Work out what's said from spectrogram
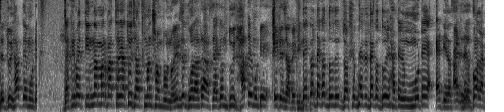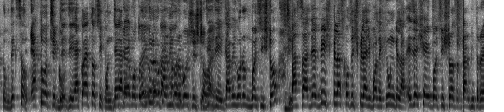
যে দুই হাতে মুঠে জাকির ভাই তিন নাম্বার বাচ্চারা এতই জাতমান সম্পূর্ণ। এর যে গলাটা আছে একদম দুই হাতে মুঠে এটে যাবে কিন্তু দেখো দেখো দর্শক ভাইদের দেখো দুই হাটের মোটে আটে যাচ্ছে। গলা টুক দেখছ? এত চিকন। জি জি এত এত চিকন। জায়গায় উটের মতো, এইগুলো গাভী গরুর বৈশিষ্ট্য জি ভাই। জি গাবি গরুর বৈশিষ্ট্য। বাচ্চা যে বিশ প্লাস পঁচিশ প্লাস বলে কোন গেলার এই যে সেই বৈশিষ্ট্য তার ভিতরে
